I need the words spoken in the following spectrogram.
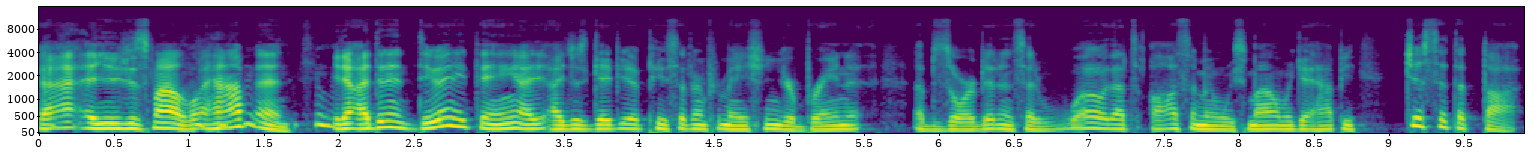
and you just smiled. What happened? you know, I didn't do anything. I, I just gave you a piece of information. Your brain absorbed it and said, "Whoa, that's awesome!" And we smile and we get happy just at the thought,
